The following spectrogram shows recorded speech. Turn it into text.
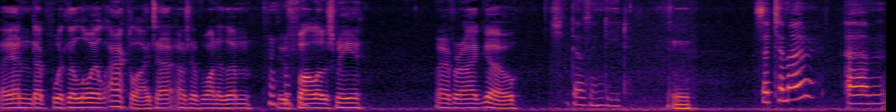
I end up with a loyal acolyte out out of one of them who follows me wherever I go. She does indeed. Mm. So, Timo, um,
